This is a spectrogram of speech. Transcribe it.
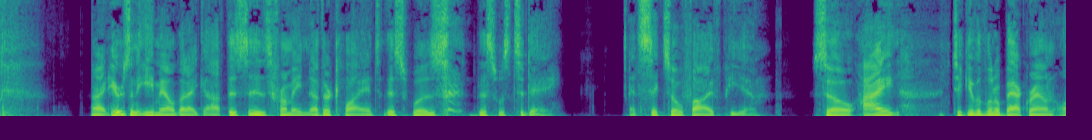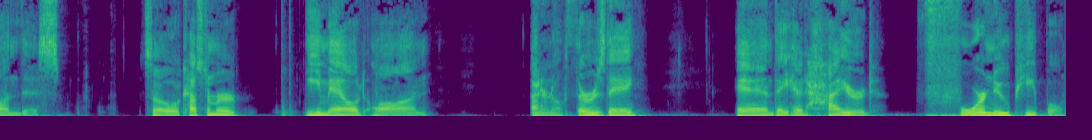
All right, here's an email that I got. This is from another client. This was this was today at 6:05 p.m. So, I to give a little background on this. So, a customer emailed on I don't know, Thursday, and they had hired four new people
